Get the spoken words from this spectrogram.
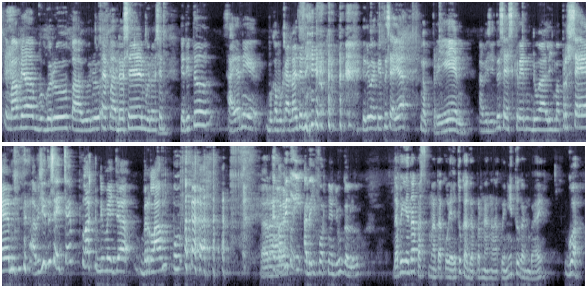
Eh, maaf ya bu guru pak guru eh pak dosen bu dosen jadi tuh saya nih buka-bukaan aja nih jadi waktu itu saya ngeprint habis itu saya screen 25% habis itu saya ceplak di meja berlampu eh tapi itu ada effortnya juga loh Tapi kita pas mata kuliah itu kagak pernah ngelakuin itu kan, Bay? gua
